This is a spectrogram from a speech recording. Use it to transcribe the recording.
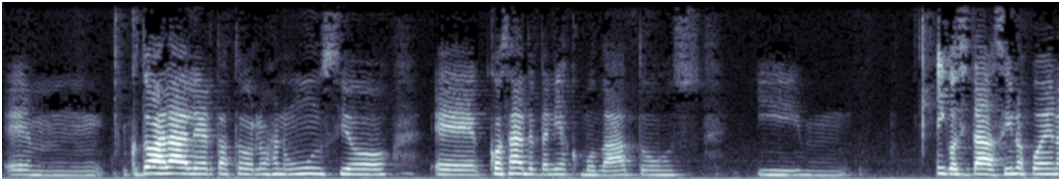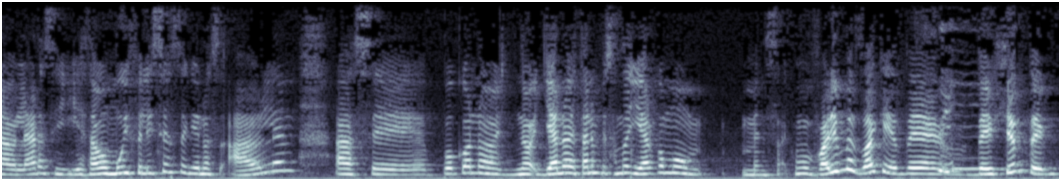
em, todas las alertas, todos los anuncios, cosas entretenidas como datos y y cositas así nos pueden hablar así, y estamos muy felices de que nos hablen. Hace poco no, ya nos están empezando a llegar como como varios mensajes de, gente,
